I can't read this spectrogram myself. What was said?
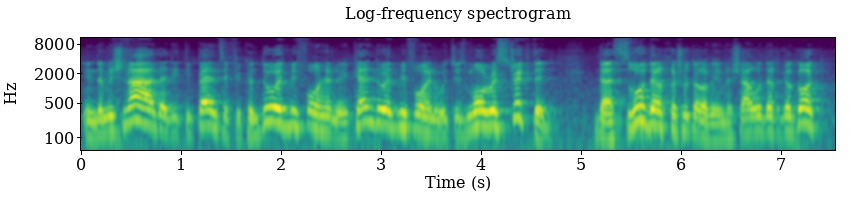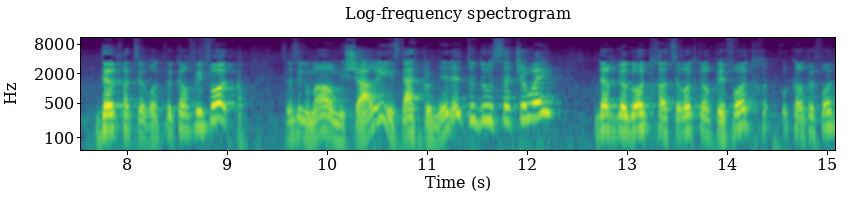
in the Mishnah that it depends if you can do it beforehand or you can do it beforehand, which is more restricted. דאסרו דרך רשות הרבים ושארו דרך גגות, דרך חצרות וכרפיפות. says the Gemara, Mishari, is that permitted to do such a way? דרך גגות, חצרות, כרפפות. כרפפות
